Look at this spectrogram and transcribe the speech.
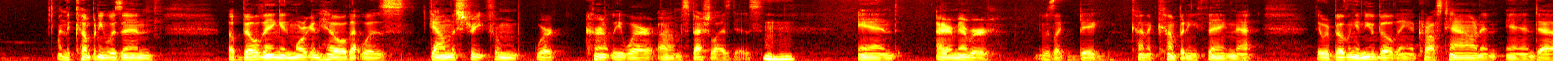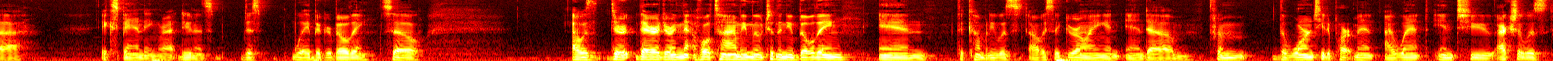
and the company was in a building in Morgan Hill that was down the street from where currently where um, Specialized is. Mm-hmm. And I remember it was like a big kind of company thing that they were building a new building across town and and uh, expanding, right, doing this this way bigger building. So I was dur- there during that whole time. We moved to the new building, and the company was obviously growing. And and um, from the warranty department, I went into actually was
